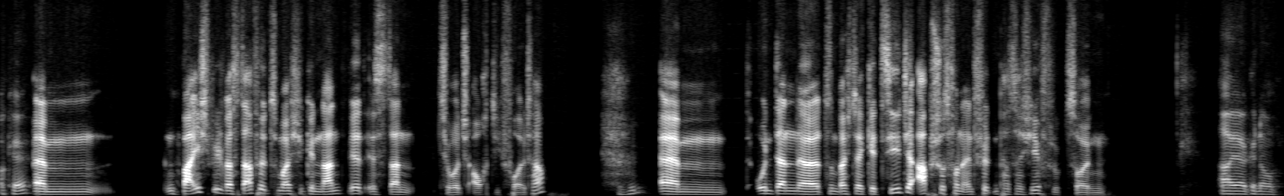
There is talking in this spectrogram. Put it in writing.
Okay. Ähm, 'n Beispiel, was dafür zum Beispiel genannt wird, ist dann theoretisch auch die Folter. Mhm. Ähm, und dann, äh, zum Beispiel der gezielte Abschuss von entführten Passagierflugzeugen. Ah ja, genau.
